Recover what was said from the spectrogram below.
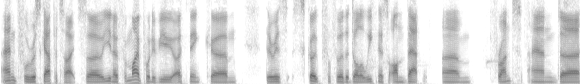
and for risk appetite. So you know, from my point of view, I think um, there is scope for further dollar weakness on that um, front. And uh,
